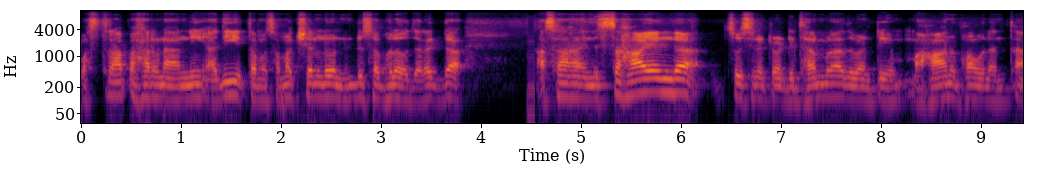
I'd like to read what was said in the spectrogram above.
వస్త్రాపహరణాన్ని అది తమ సమక్షంలో నిండు సభలో జరగ్గా అసహాయ నిస్సహాయంగా చూసినటువంటి ధర్మరాజు వంటి మహానుభావులంతా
